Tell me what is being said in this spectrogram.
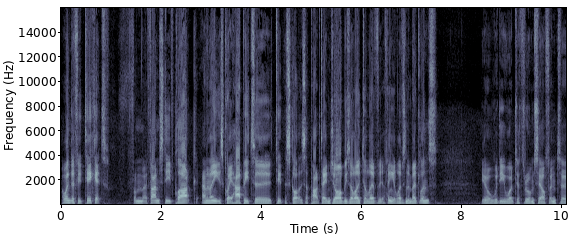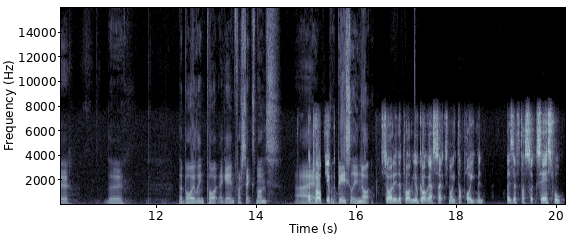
I wonder if he'd take it from if I'm Steve Clarke, I mean, I think he's quite happy to take the Scotland as a part time job. He's allowed to live. I think he lives in the Midlands. You know, would he want to throw himself into the the boiling pot again for six months? The, uh, problem you've basically not. Sorry, the problem you've got with a six month appointment is if they're successful,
